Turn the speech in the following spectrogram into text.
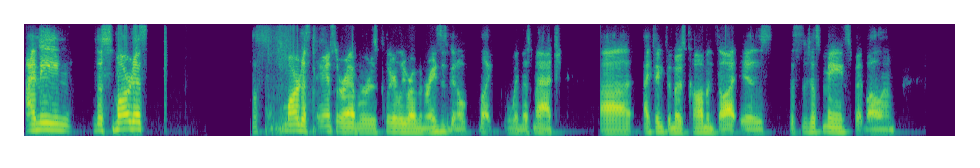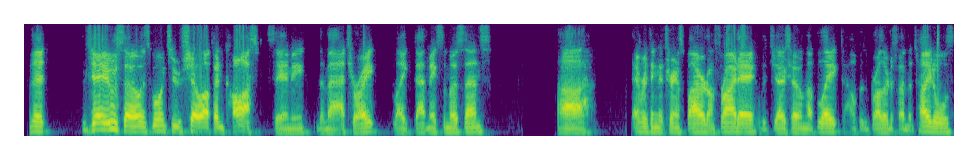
I mean, the smartest the smartest answer ever is clearly Roman Reigns is gonna like win this match. Uh, I think the most common thought is this is just me spitballing that Jey Uso is going to show up and cost Sami the match, right? Like that makes the most sense. Uh, everything that transpired on Friday with Jey showing up late to help his brother defend the titles,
